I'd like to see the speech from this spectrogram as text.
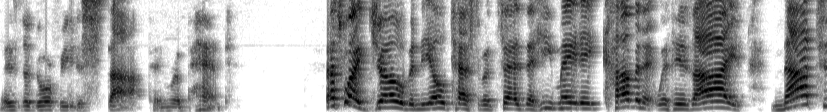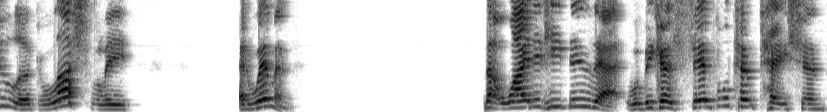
It is the door for you to stop and repent. That's why Job in the Old Testament says that he made a covenant with his eyes not to look lustfully at women. Now, why did he do that? Well, because sinful temptation,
